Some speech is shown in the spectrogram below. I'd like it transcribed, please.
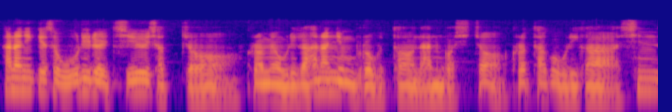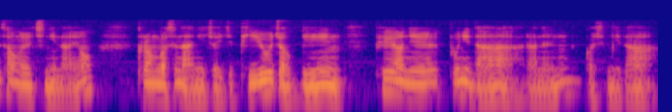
하나님께서 우리를 지으셨죠. 그러면 우리가 하나님으로부터 난 것이죠. 그렇다고 우리가 신성을 지니나요? 그런 것은 아니죠. 이제 비유적인 표현일 뿐이다라는 것입니다.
